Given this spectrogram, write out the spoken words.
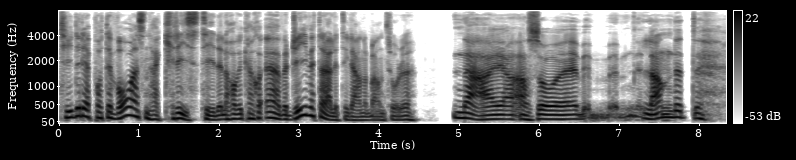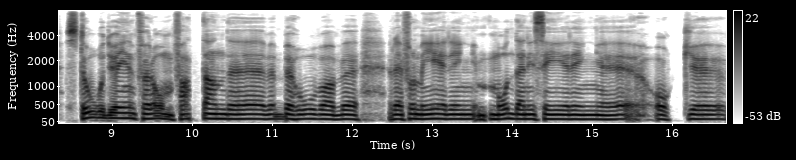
Tyder det på att det var en sån här kristid eller har vi kanske överdrivit det där lite grann ibland tror du? Nej, alltså landet stod ju inför omfattande behov av eh, reformering, modernisering eh, och eh,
